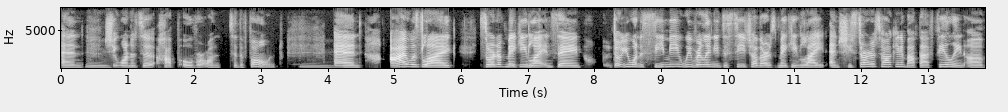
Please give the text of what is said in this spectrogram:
and mm. she wanted to hop over onto the phone. Mm. And I was like sort of making light and saying, don't you want to see me? We really need to see each other as making light. And she started talking about that feeling of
